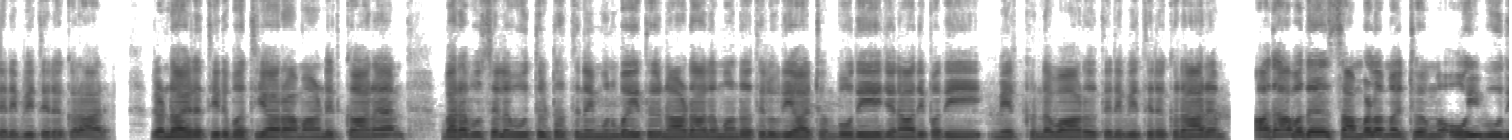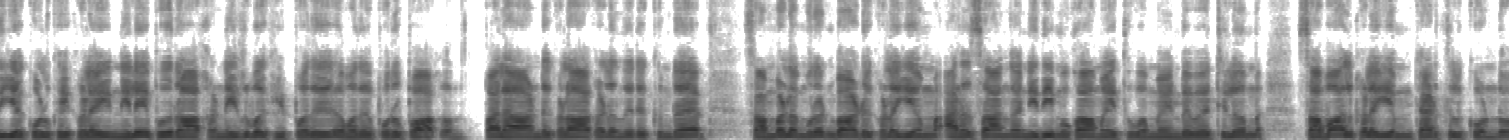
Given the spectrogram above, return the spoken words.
தெரிவித்திருக்கிறார். இரண்டாயிரத்தி இருபத்தி ஆறாம் ஆண்டிற்கான வரவு செலவு திட்டத்தினை முன்வைத்து நாடாளுமன்றத்தில் உரையாற்றும் போதே ஜனாதிபதி மேற்கொண்டவாறு தெரிவித்திருக்கிறார். அதாவது சம்பளம் மற்றும் ஓய்வூதிய கொள்கைகளை நிலைபேறாக நிர்வகிப்பது எமது பொறுப்பாகும். பல ஆண்டுகளாக எழுந்திருக்கின்ற சம்பள முரண்பாடுகளையும் அரசாங்க நிதி முகாமைத்துவம் என்பவற்றிலும் சவால்களையும் கருத்தில் கொண்டு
